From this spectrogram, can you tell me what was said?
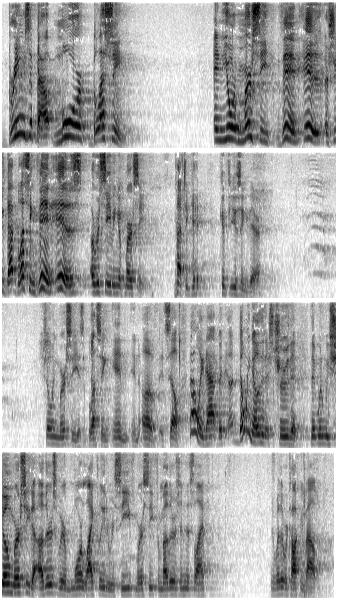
brings about more blessing. And your mercy then is, or shoot, that blessing then is a receiving of mercy. Not to get confusing there. Showing mercy is a blessing in and of itself. Not only that, but uh, don't we know that it's true that, that when we show mercy to others, we're more likely to receive mercy from others in this life? You know, whether we're talking about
